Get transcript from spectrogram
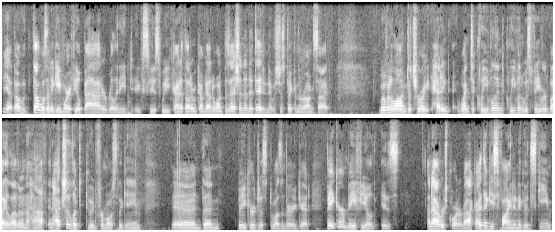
Yeah, that that wasn't a game where I feel bad or really need excuse. We kind of thought it would come down to one possession, and it did, and it was just picking the wrong side. Moving along, Detroit heading went to Cleveland. Cleveland was favored by 11 and a half. It actually looked good for most of the game. And then Baker just wasn't very good. Baker Mayfield is an average quarterback. I think he's fine in a good scheme,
